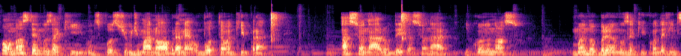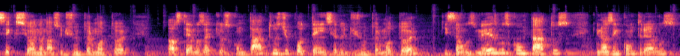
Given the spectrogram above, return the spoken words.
Bom, nós temos aqui o dispositivo de manobra, né? o botão aqui para acionar ou desacionar. E quando nós manobramos aqui, quando a gente secciona o nosso disjuntor motor, nós temos aqui os contatos de potência do disjuntor motor, que são os mesmos contatos que nós encontramos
